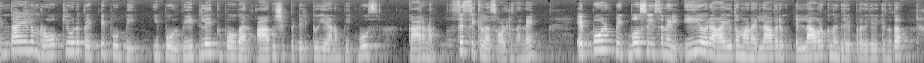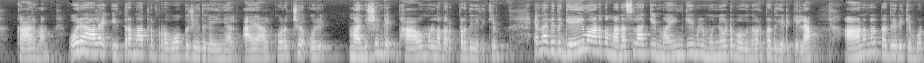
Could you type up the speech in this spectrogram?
എന്തായാലും റോക്കിയോട് പെട്ടിപ്പൂട്ടി ഇപ്പോൾ വീട്ടിലേക്ക് പോകാൻ ആവശ്യപ്പെട്ടിരിക്കുകയാണ് ബിഗ് ബോസ്. കാരണം ഫിസിക്കൽ അസോൾട്ട് തന്നെ. എപ്പോഴും ബിഗ് ബോസ് സീസണിൽ ഈ ഒരു ആയുധമാണ് എല്ലാവരും എല്ലാവർക്കുമെതിരെ പ്രതികരിക്കുന്നത്. കാരണം ഒരാളെ ഇത്രമാത്രം പ്രൊവോക്ക് ചെയ്ത് കഴിഞ്ഞാൽ അയാൾ കുറച്ച് ഒരു മനുഷ്യന്റെ ഭാവമുള്ളവർ പ്രതികരിക്കും. എന്നാൽ ഇത് ഗെയിമാണെന്ന് മനസ്സിലാക്കി മൈൻഡ് ഗെയിമിൽ മുന്നോട്ട് പോകുന്നവർ പ്രതികരിക്കില്ല. ആണുങ്ങൾ പ്രതികരിക്കുമ്പോൾ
